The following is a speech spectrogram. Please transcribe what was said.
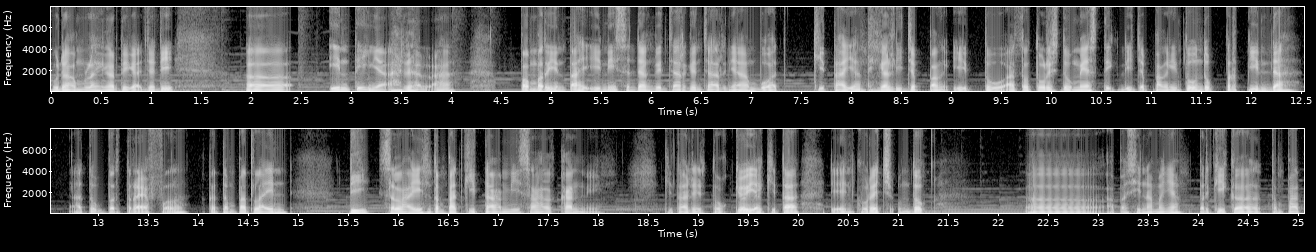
Udah mulai ngerti nggak? Jadi uh, intinya adalah pemerintah ini sedang gencar-gencarnya buat kita yang tinggal di Jepang itu atau turis domestik di Jepang itu untuk berpindah atau bertravel ke tempat lain di selain tempat kita. Misalkan nih, kita dari Tokyo ya kita di encourage untuk uh, apa sih namanya pergi ke tempat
